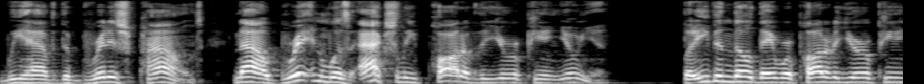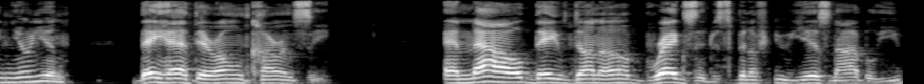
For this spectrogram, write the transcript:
We have the British pound. Now, Britain was actually part of the European Union, but even though they were part of the European Union, they had their own currency. And now they've done a Brexit. It's been a few years now, I believe.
